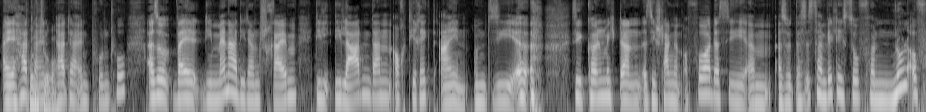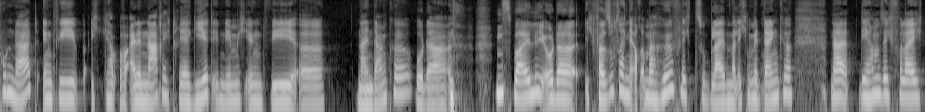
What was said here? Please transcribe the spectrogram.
Er hat, Punto. Ein, hat er ein Punto. Also, weil die Männer, die dann schreiben, die, die laden dann auch direkt ein und sie, äh, sie können mich dann, sie schlagen dann auch vor, dass sie, ähm, also das ist dann wirklich so von 0 auf 100 irgendwie, ich habe auf eine Nachricht reagiert, indem ich irgendwie, äh, Nein, danke oder ein Smiley oder ich versuche dann ja auch immer höflich zu bleiben, weil ich mir denke, na, die haben sich vielleicht,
